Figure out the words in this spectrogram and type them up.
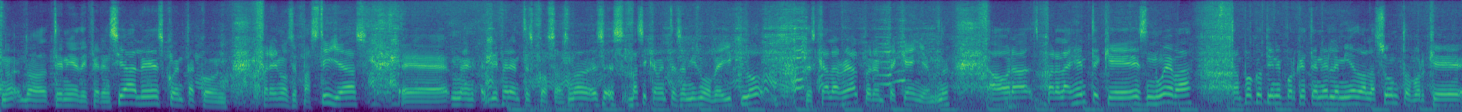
No, no, tiene diferenciales, cuenta con frenos de pastillas, eh, diferentes cosas. ¿no? Es, básicamente es el mismo vehículo de escala real, pero en pequeño. Ahora, para la gente que es nueva, tampoco tiene por qué tenerle miedo al asunto, porque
